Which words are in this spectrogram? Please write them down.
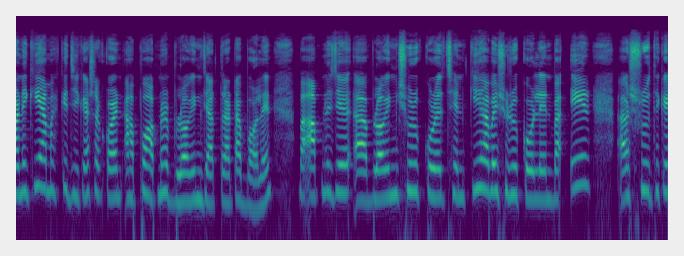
অনেকেই আমাকে জিজ্ঞাসা করেন, আপু, আপনার ব্লগিং যাত্রাটা বলেন বা আপনি যে ব্লগিং শুরু করেছেন, কীভাবে শুরু করলেন বা এর শুরু থেকে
